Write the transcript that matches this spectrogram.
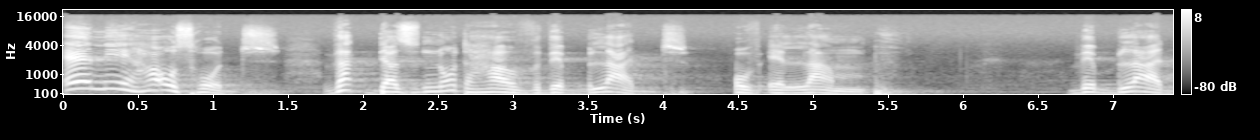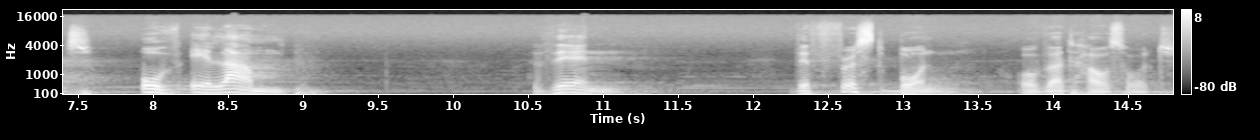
any household that does not have the blood of a lamb, the blood of a lamb, then the firstborn of that household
